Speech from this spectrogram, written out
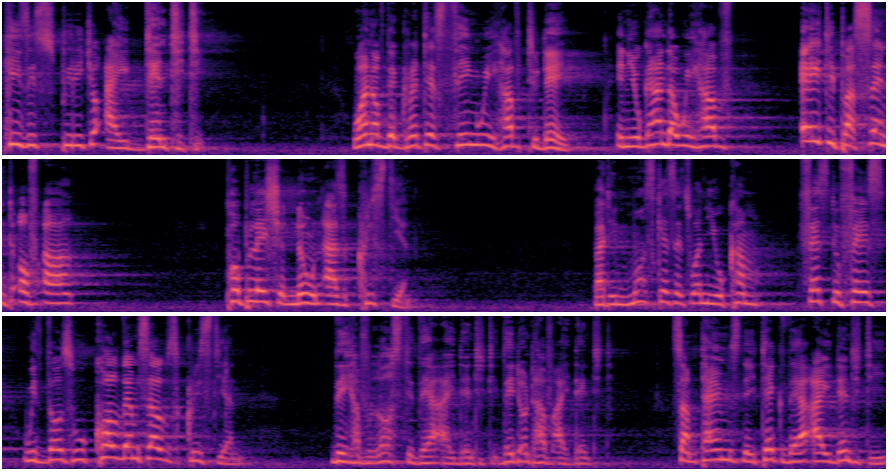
his spiritual identity. One of the greatest things we have today in Uganda, we have 80% of our population known as Christian. But in most cases, when you come face to face with those who call themselves Christian, they have lost their identity. They don't have identity. Sometimes they take their identity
